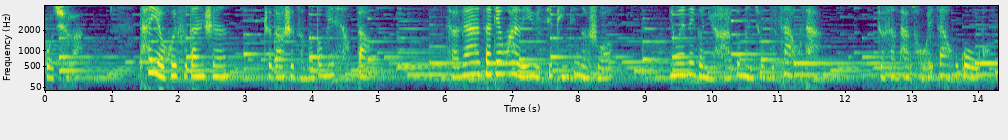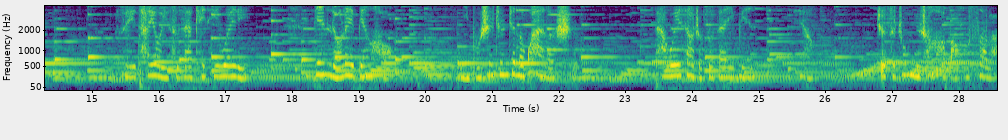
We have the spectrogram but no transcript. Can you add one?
过去了。他也恢复单身，这倒是怎么都没想到。小佳在电话里语气平静地说：“因为那个女孩根本就不在乎他，就像他从未在乎过我。所以他又一次在 KTV 里边流泪边吼：“你不是真正的快乐时。”他微笑着坐在一边，想：这次终于穿好保护色了。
